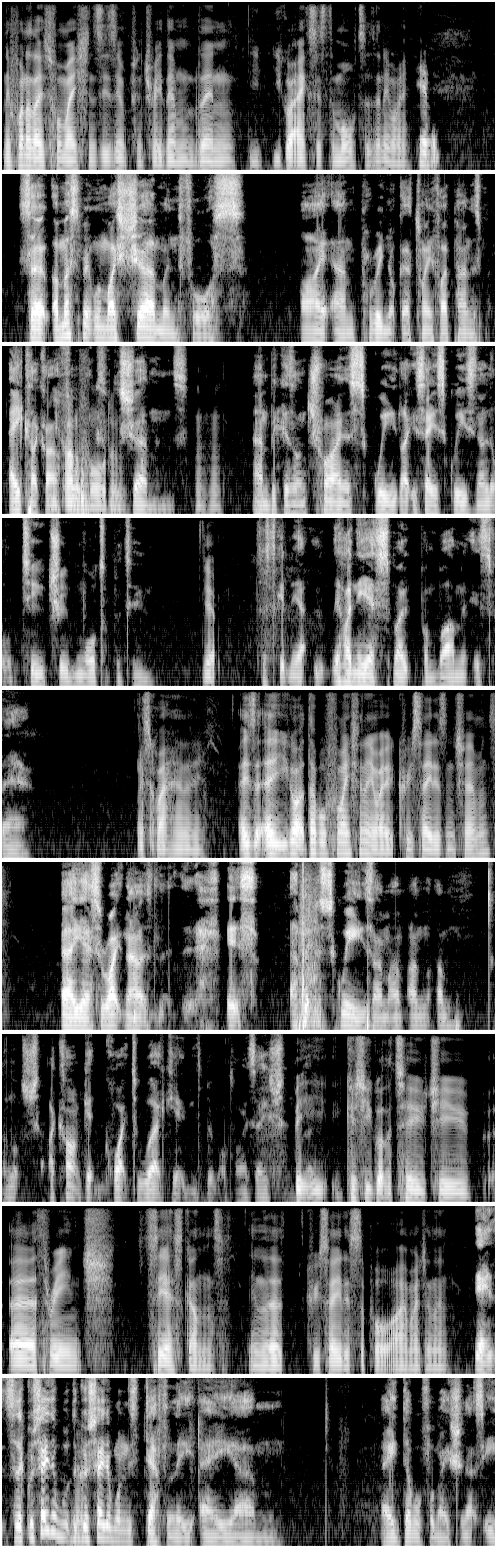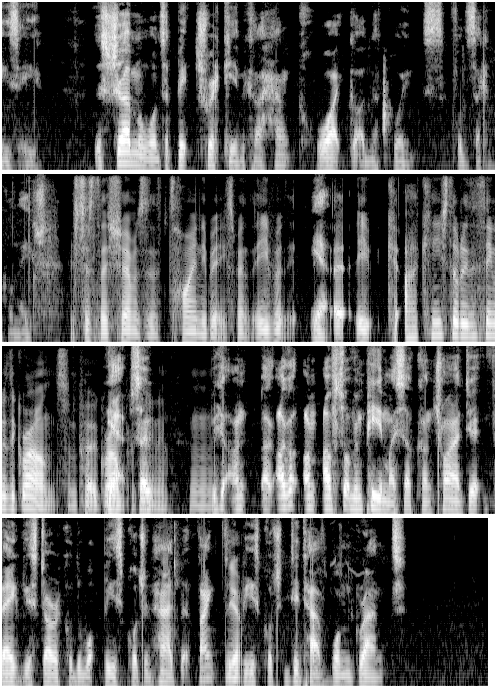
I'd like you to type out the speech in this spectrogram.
if one of those formations is infantry, then then you, you got access to mortars anyway. So I must admit, with my Sherman force, I am probably not going to twenty five pounds. A, because I can't, can't afford, afford the Shermans, hmm and because I'm trying to squeeze, like you say, squeezing a little two true mortar platoon. Just to get me. A, if I need a smoke bombardment, it's fair. It's quite handy. Is it, uh, you got a double formation anyway? Crusaders and Shermans. Uh, yeah. So right now it's it's a bit of a squeeze. I'm I'm I'm, I'm I'm not. Sure, I can't get quite to work yet. It needs a bit more optimization. But because you've got the two tube, uh, three inch CS guns in the Crusader support, I imagine then. Yeah, so the Crusader, the Yeah. Crusader one is definitely a um, a double formation. That's easy. The Sherman one's a bit tricky because I haven't quite got enough points for the second formation. It's just the Shermans are a tiny bit expensive. Even Yeah. uh, e- c- uh, can you still do the thing with the grants and put a grant Yeah, so-? Mm. I'm, I I got, I'm, I've sort of impeded myself. I'm trying to do it vaguely historical to what B Squadron had, but thankfully Yep. B Squadron did have one grant.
